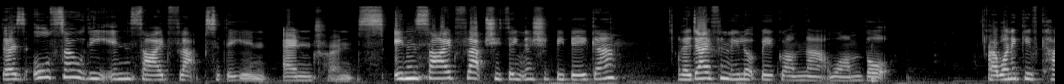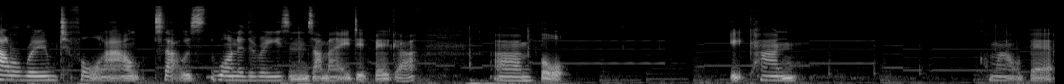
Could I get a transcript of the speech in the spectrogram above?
There's also the inside flaps of the in entrance. Inside flaps you think they should be bigger? They definitely look bigger on that one but I want to give Carol room to fall out. That was one of the reasons I made it bigger. Um, but it can come out a bit.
